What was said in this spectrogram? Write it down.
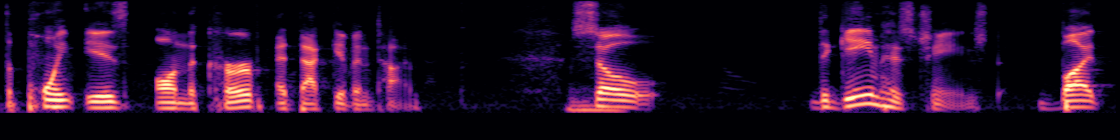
the point is on the curve at that given time. So the game has changed, but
